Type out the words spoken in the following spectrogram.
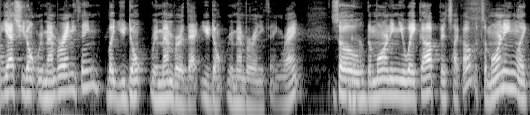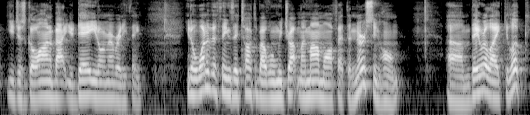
yes, you don't remember anything, but you don't remember that you don't remember anything, right? So, the morning you wake up, it's like, oh, it's a morning. Like, you just go on about your day, you don't remember anything. You know, one of the things they talked about when we dropped my mom off at the nursing home um, they were like, look,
